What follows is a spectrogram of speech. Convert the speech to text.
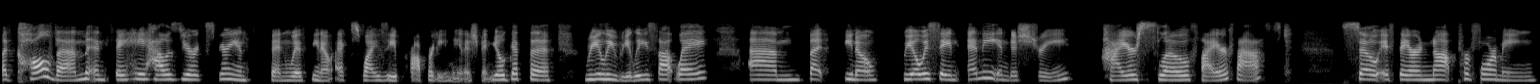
but call them and say hey how's your experience been with you know xyz property management you'll get the really reallys that way um, but you know we always say in any industry hire slow, fire fast. So if they are not performing,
